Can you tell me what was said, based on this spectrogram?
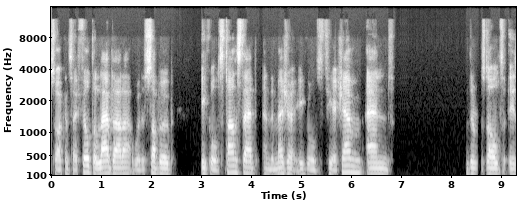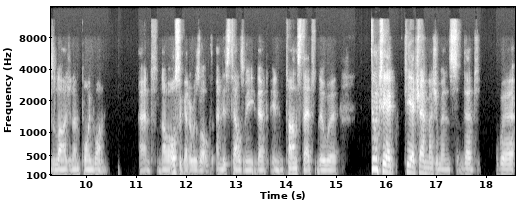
So I can say filter lab data where the suburb equals Tanstead and the measure equals THM and the result is larger than 0.1 and now I also get a result. And this tells me that in Tanstead, there were two THM measurements that were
